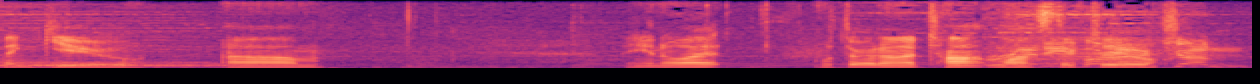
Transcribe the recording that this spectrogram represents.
Thank you. Um, you know what? We'll throw it on a taunt monster Ready for too. action.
